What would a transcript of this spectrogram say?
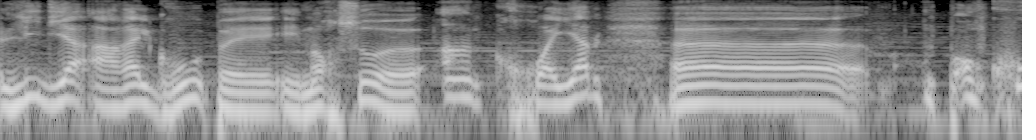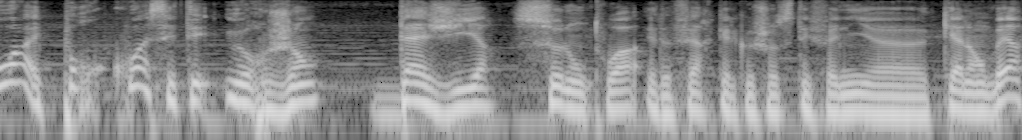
Lydia Harrell, groupe et, morceaux incroyables. En quoi et pourquoi c'était urgent d'agir selon toi et de faire quelque chose, Stéphanie euh, Calambert,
